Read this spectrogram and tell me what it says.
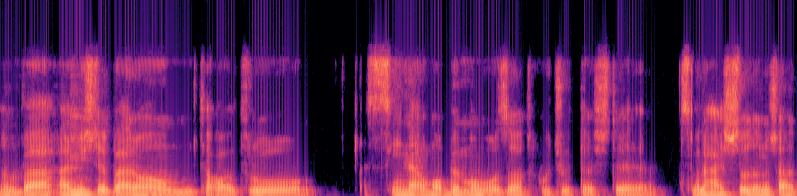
و همیشه برام تئاتر و سینما به موازات وجود داشته. سال 89 شاید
